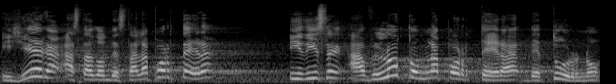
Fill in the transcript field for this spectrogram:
y llega hasta donde está la portera y dice, habló con la portera de turno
